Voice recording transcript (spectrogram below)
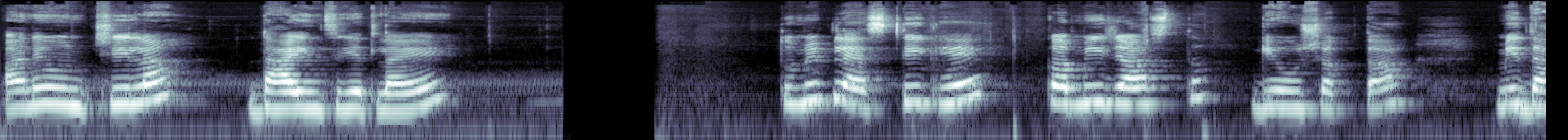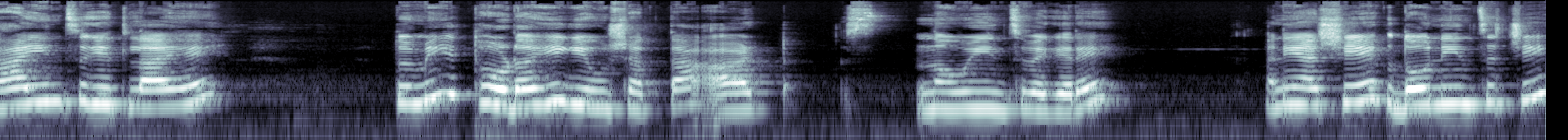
आणि उंचीला दहा इंच घेतला आहे. तुम्ही प्लॅस्टिक हे कमी जास्त घेऊ शकता. मी दहा इंच घेतला आहे. तुम्ही थोडंही घेऊ शकता आठ नऊ इंच वगैरे. आणि अशी एक दोन इंचची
